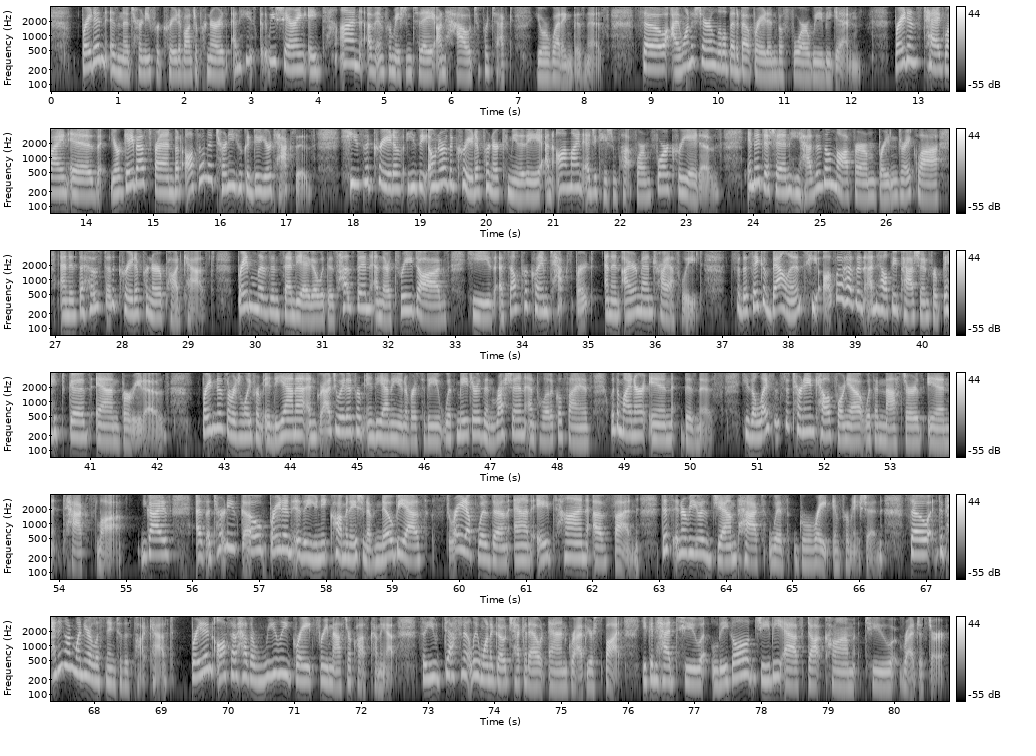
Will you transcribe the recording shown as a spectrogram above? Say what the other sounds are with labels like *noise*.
Braden is an attorney for creative entrepreneurs, and he's going to be sharing a ton of information today on how to protect your wedding business. So, I want to share a little bit about Braden before we begin. Braden's tagline is your gay best friend, but also an attorney who can do your taxes. He's the creative, he's the owner of the Creativepreneur community, an online education platform for creatives. In addition, he has his own law firm, Braden Drake Law, and is the host of the Creativepreneur podcast. Braden lives in San Diego with his husband and their three dogs. He's a self proclaimed taxpert and an Ironman triathlete. For the sake of balance, he also has an unhealthy passion for baked goods and burritos. Braden is originally from Indiana and graduated from Indiana University with majors in Russian and political science with a minor in business. He's a licensed attorney in California with a master's in tax law. You guys, as attorneys go, Braden is a unique combination of no BS, straight up wisdom, and a ton of fun. This interview is jam packed with great information. So, depending on when you're listening to this podcast, Braden also has a really great free masterclass coming up. So you definitely want to go check it out and grab your spot. You can head to legalgbf.com to register.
